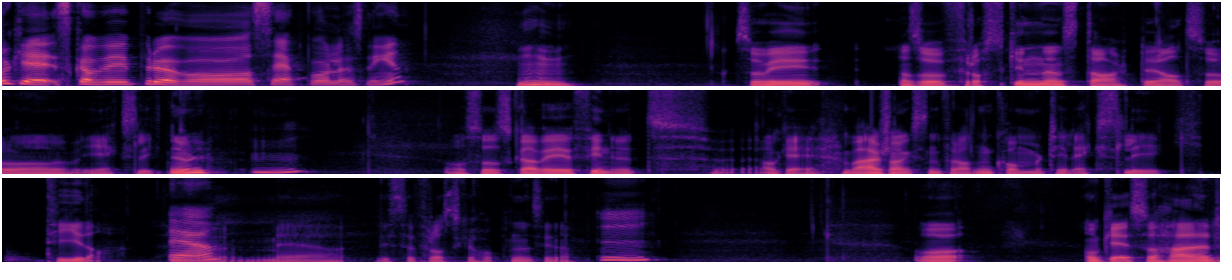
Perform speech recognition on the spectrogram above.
OK, skal vi prøve å se på løsningen? Mm. Så vi Altså, frosken den starter altså i x lik null. Mhm. Og så skal vi finne ut ok, hva er sjansen for at den kommer til x lik 10, da. eh, Ja. Med disse froskehoppene sine. Mm. Og ok, så her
